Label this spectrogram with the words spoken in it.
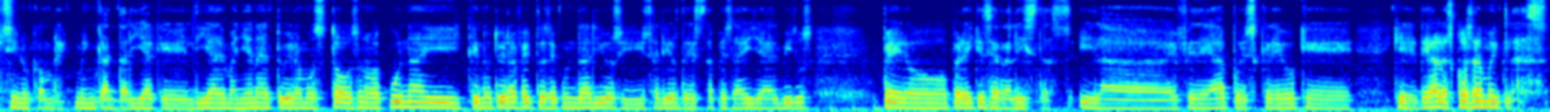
sino que, hombre, me encantaría que el día de mañana tuviéramos todos una vacuna y que no tuviera efectos secundarios y salir de esta pesadilla del virus, pero, pero hay que ser realistas y la FDA pues creo que, que deja las cosas muy claras.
